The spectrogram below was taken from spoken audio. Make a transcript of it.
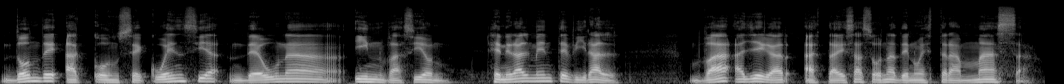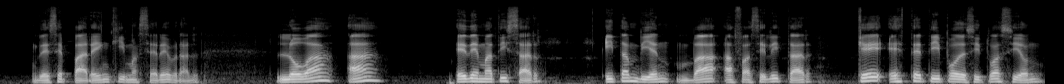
donde a consecuencia de una invasión generalmente viral, va a llegar hasta esa zona de nuestra masa, de ese parénquima cerebral, lo va a edematizar y también va a facilitar que este tipo de situación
